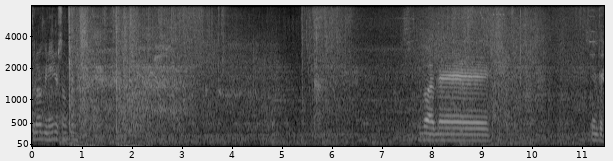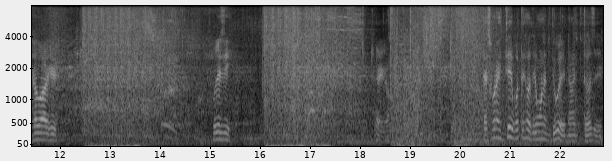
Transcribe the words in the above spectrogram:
Throw a grenade or something? Revive me. Get the hell out of here. Where is he? There you go. That's what I did. What the hell? I didn't want to do it. Now it does it.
